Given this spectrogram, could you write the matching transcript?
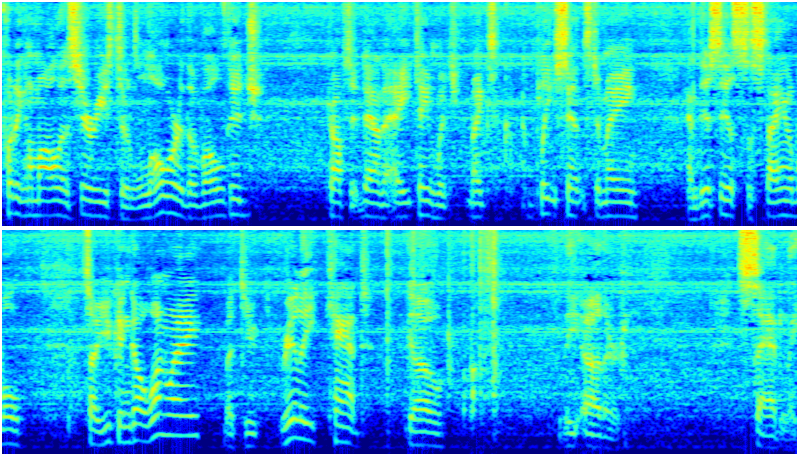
Putting them all in series to lower the voltage drops it down to 18, which makes complete sense to me. And this is sustainable. So you can go one way, but you really can't go the other. Sadly,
